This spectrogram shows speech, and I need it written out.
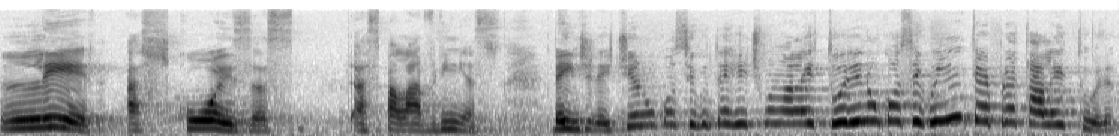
ler as coisas, as palavrinhas bem direitinho, eu não consigo ter ritmo na leitura e não consigo interpretar a leitura.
